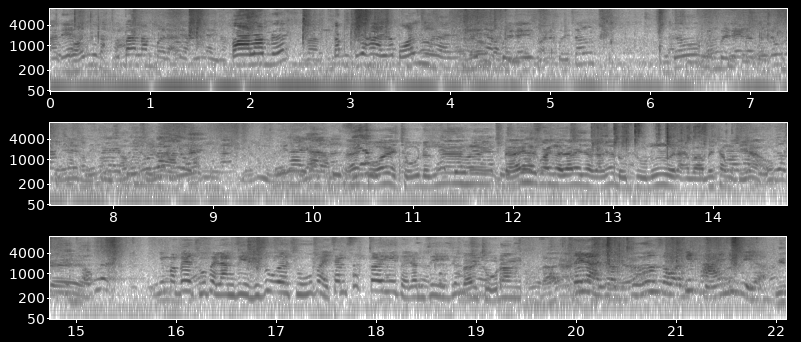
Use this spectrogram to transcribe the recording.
À đấy, bói như này. Có 3 năm mà đã đẹp như này rồi. ba năm đấy. Năm thứ hai đã bói như này. Đấy là bưởi đây gọi là bưởi tơ. Bưởi đây là bưởi lâu năm nhất. Đấy chú ơi chú đứng hơi đấy hơi quay người ra đây cho cháu nhé đúng chú đứng lùi lại vào bên trong một tí nào ok Nhưng mà bây giờ chú phải làm gì? Ví dụ là chú phải chăm sóc cây hay phải làm gì chứ? đây chú đang Đây là giờ chú rồi mít thái mít gì ạ? mít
